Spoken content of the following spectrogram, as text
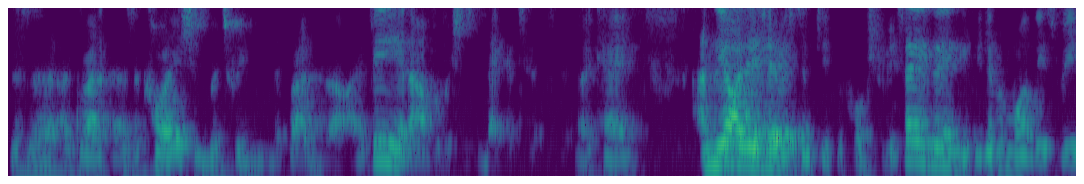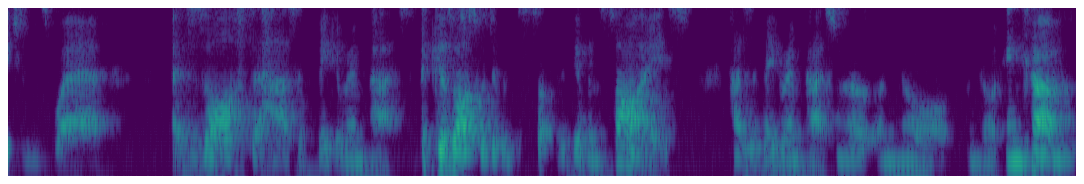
there's a, a, there's a correlation between the granular IV and alpha, which is negative, okay? And the idea here is simply precautionary saving. If you live in one of these regions where a disaster has a bigger impact, a disaster different, a given size has a bigger impact on your, on your, on your income,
